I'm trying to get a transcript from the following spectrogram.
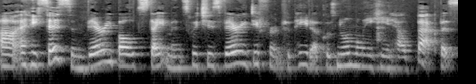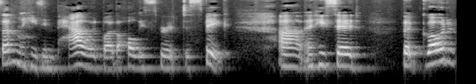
Uh, and he says some very bold statements, which is very different for Peter because normally he held back, but suddenly he's empowered by the Holy Spirit to speak. Uh, and he said, but God,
